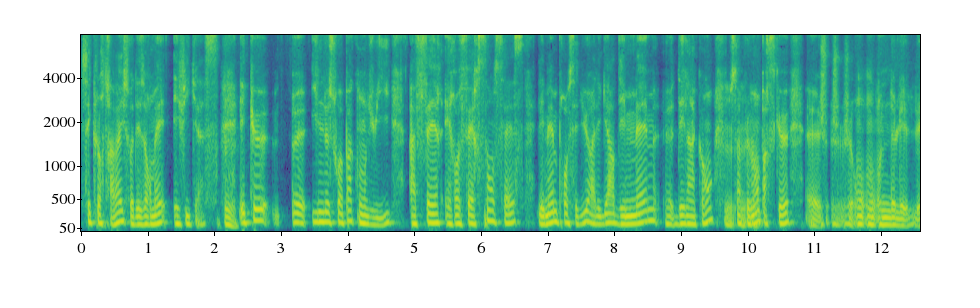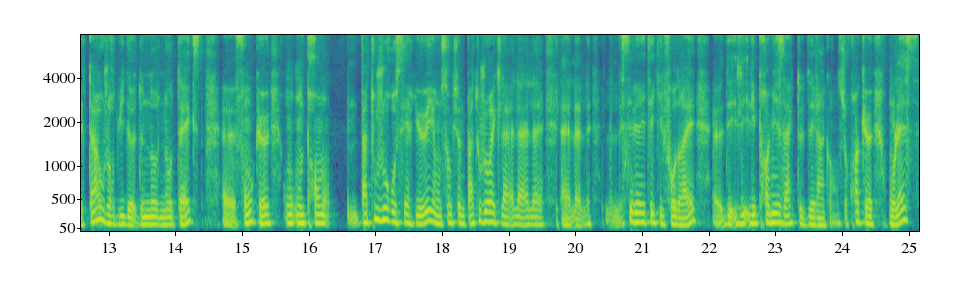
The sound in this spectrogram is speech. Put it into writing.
c'est que leur travail soit désormais efficace Mmh. et que euh, ils ne soient pas conduits à faire et refaire sans cesse les mêmes procédures à l'égard des mêmes euh, délinquants, Mmh, tout simplement parce que je, je- on, l'État aujourd'hui de, de nos, nos textes font que on, on ne prend pas toujours au sérieux et on ne sanctionne pas toujours avec la, la, la, la, la- la- la sévérité qu'il faudrait euh, des- les, les premiers actes de délinquance. Je crois que on laisse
